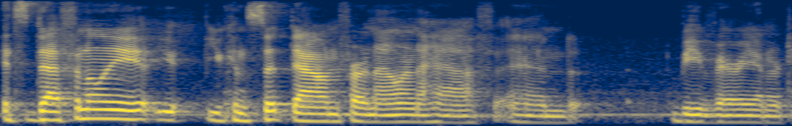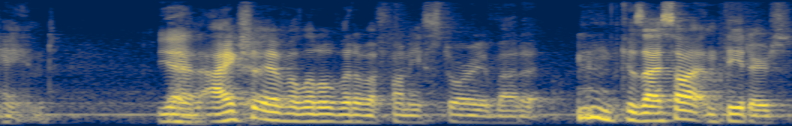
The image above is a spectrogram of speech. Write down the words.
It's definitely you, you can sit down for an hour and a half and be very entertained. Yeah, And I actually yeah. have a little bit of a funny story about it because I saw it in theaters,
